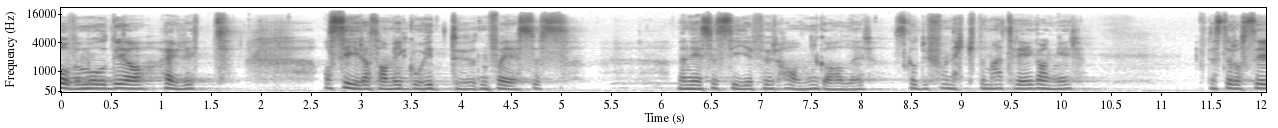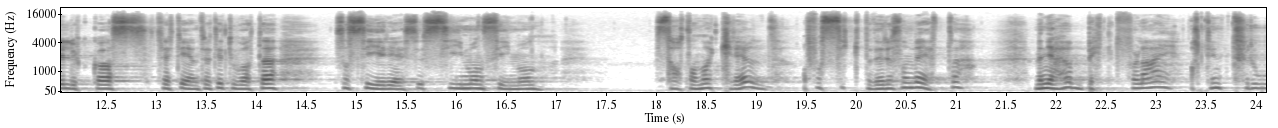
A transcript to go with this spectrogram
overmodig og høylytt. Og sier at han vil gå i døden for Jesus. Men Jesus sier før hanen galer, skal du fornekte meg tre ganger. Det står også i Lukas 31, 32 at det, så sier Jesus, Simon, Simon, Satan har krevd å få sikte dere som hvete. Men jeg har bedt for deg at din tro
